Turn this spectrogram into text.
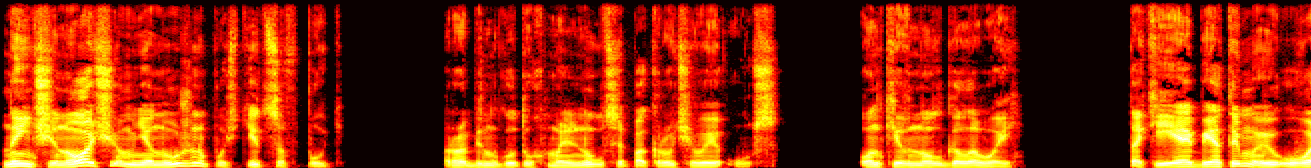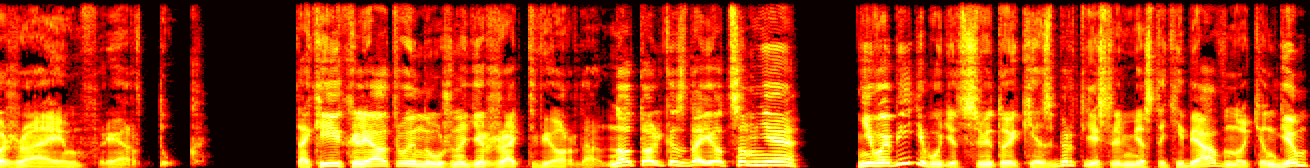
нынче ночью мне нужно пуститься в путь. Робин Гуд ухмыльнулся, покручивая ус. Он кивнул головой. Такие обеты мы уважаем, Фриартук. Такие клятвы нужно держать твердо. Но только, сдается мне, не в обиде будет святой Кесберт, если вместо тебя в Ноттингем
